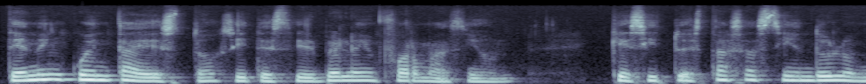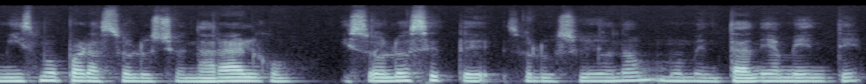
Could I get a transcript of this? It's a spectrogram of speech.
Ten en cuenta esto si te sirve la información, que si tú estás haciendo lo mismo para solucionar algo y solo se te soluciona momentáneamente,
